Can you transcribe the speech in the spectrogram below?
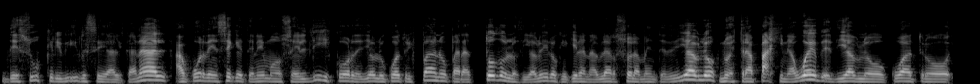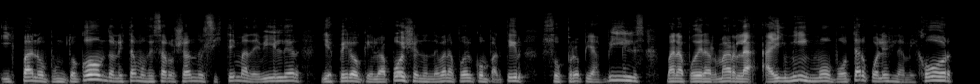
de suscribirse al canal, acuérdense que tenemos el Discord de Diablo 4 Hispano para todos los diableros que quieran hablar solamente de Diablo, nuestra página web de diablo4hispano.com donde estamos desarrollando el sistema de builder y espero que lo apoyen, donde van a poder compartir sus propias builds, van a poder armarla ahí mismo, votar cuál es la mejor,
